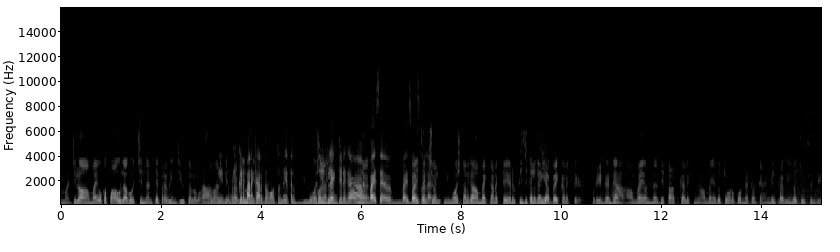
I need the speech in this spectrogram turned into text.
మధ్యలో ఆ అమ్మాయి ఒక పావులాగా వచ్చింది అంతే ప్రవీణ్ జీవితంలో. వాస్తవానికి ఇక్కడ మనకు అర్థమవుతుంది ఇతను ఫుల్ ఇమోషనల్ ఫ్లెడ్జ్డ్గా. బైసెక్చువల్ ఇమోషనల్గా అమ్మాయి కనెక్ట్ అయ్యాడు ఫిజికల్గా ఈ అబ్బాయి కనెక్ట్ అయ్యాడు ఇప్పుడు ఏంటంటే ఆ అమ్మాయి ఉన్నది తాత్కాలికంగా అమ్మాయి ఏదో చూడకూడనటువంటి యాంగిల్ ప్రవీణ్లో చూసింది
